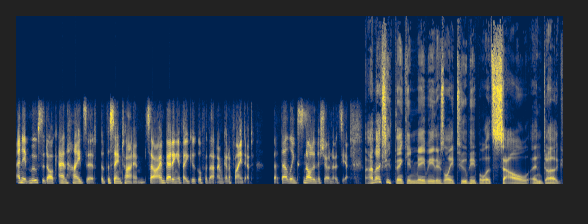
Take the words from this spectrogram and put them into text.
and it moves the dock and hides it at the same time. So I'm betting if I google for that I'm going to find it. But that link's not in the show notes yet. I'm actually thinking maybe there's only two people. It's Sal and Doug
